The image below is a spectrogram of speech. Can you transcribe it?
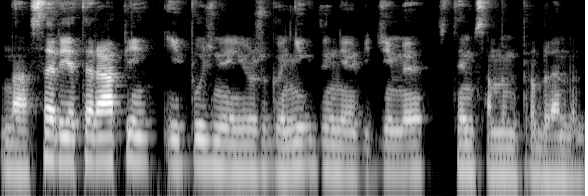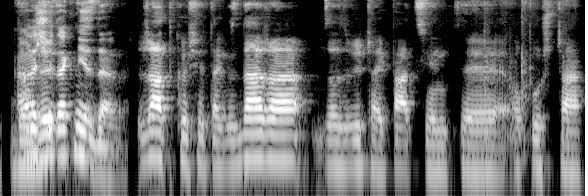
na serię terapii i później już go nigdy nie widzimy z tym samym problemem. Ale się tak nie zdarza. Rzadko się tak zdarza. Zazwyczaj pacjent e, opuszcza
